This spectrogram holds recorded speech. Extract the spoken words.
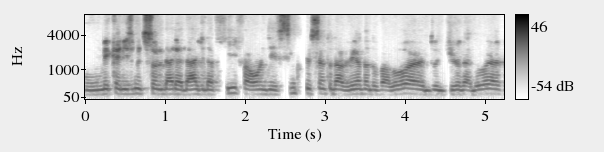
um mecanismo de solidariedade da FIFA, onde 5% da venda do valor do jogador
